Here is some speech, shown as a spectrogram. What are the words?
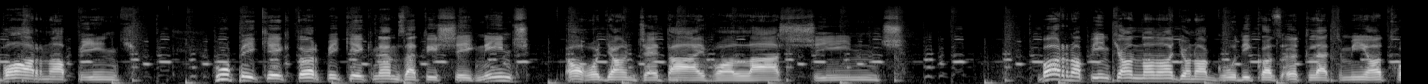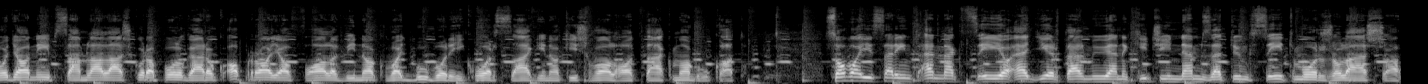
Barna pinty. Hupikék, törpikék nemzetiség nincs, ahogyan Jedi vallás sincs. Barna Pinty Anna nagyon aggódik az ötlet miatt, hogy a népszámláláskor a polgárok apraja falvinak vagy buborék országinak is valhatták magukat. Szavai szerint ennek célja egyértelműen kicsi nemzetünk szétmorzsolása.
